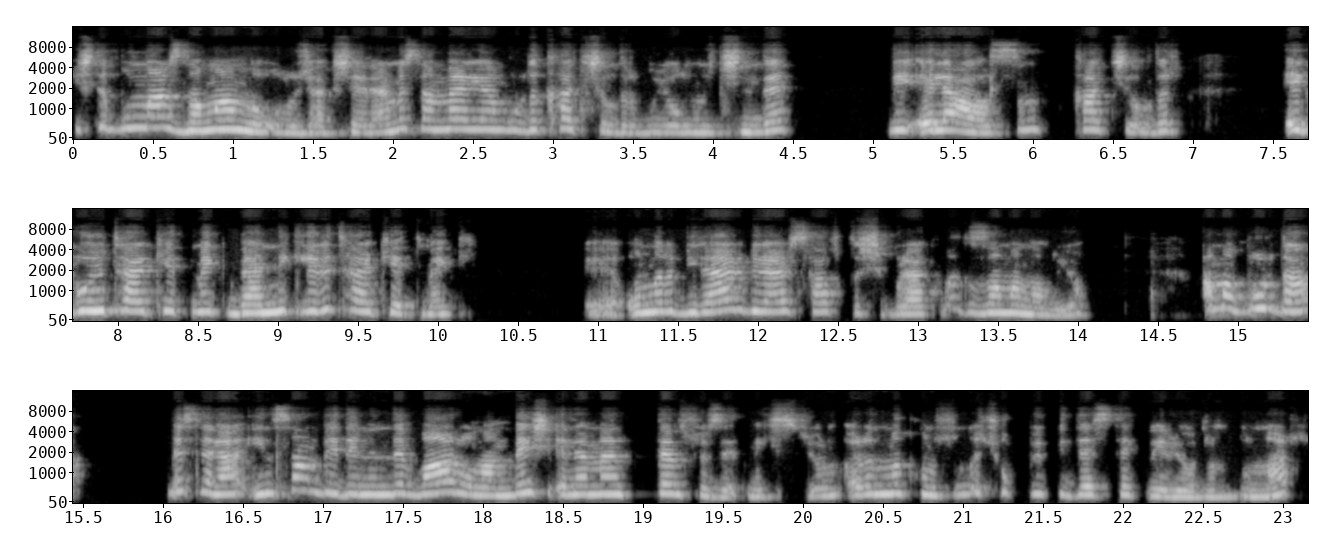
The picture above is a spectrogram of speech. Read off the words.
İşte bunlar zamanla olacak şeyler. Mesela Meryem burada kaç yıldır bu yolun içinde bir ele alsın. Kaç yıldır egoyu terk etmek, benlikleri terk etmek, e, onları birer birer saf dışı bırakmak zaman alıyor. Ama burada Mesela insan bedeninde var olan beş elementten söz etmek istiyorum. Arınma konusunda çok büyük bir destek veriyordur bunlar.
